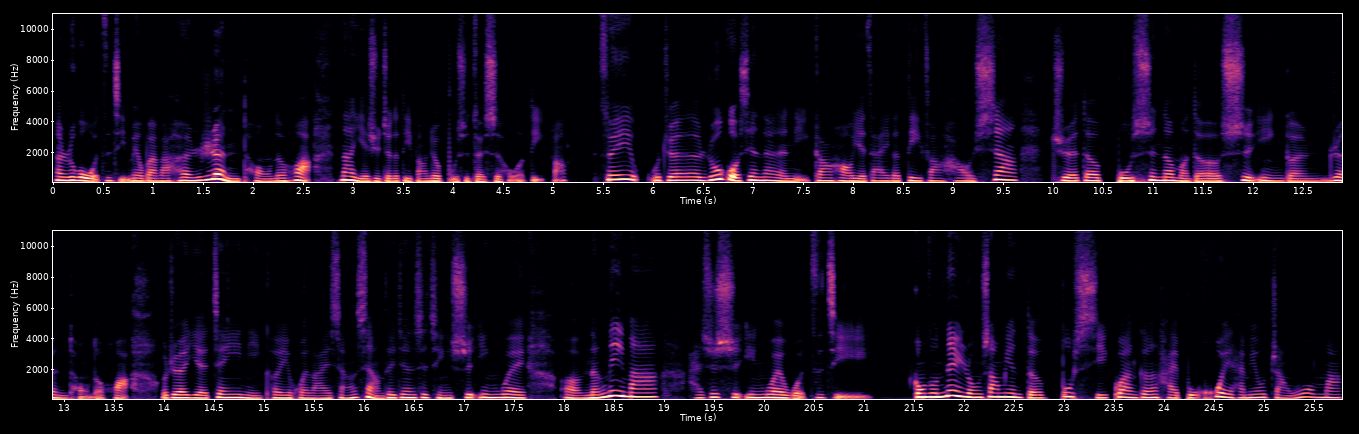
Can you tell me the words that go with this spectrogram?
那如果我自己没有办法很认同的话，那也许这个地方就不是最适合我的地方。所以我觉得，如果现在的你刚好也在一个地方，好像觉得不是那么的适应跟认同的话，我觉得也建议你可以回来想想这件事情，是因为呃能力吗？还是是因为我自己工作内容上面的不习惯跟还不会还没有掌握吗？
